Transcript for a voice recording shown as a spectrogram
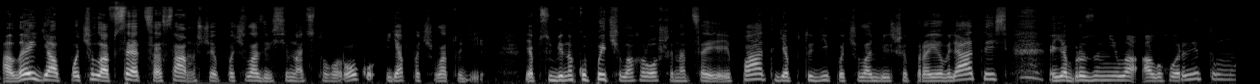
Але я почала все це саме, що я почала з 18-го року, я почала тоді. Я б собі накопичила гроші на цей iPad, я б тоді почала більше проявлятись, я б розуміла алгоритм,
